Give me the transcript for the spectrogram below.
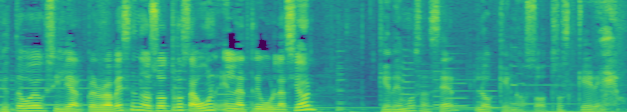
yo te voy a auxiliar. Pero a veces nosotros aún en la tribulación queremos hacer lo que nosotros queremos.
